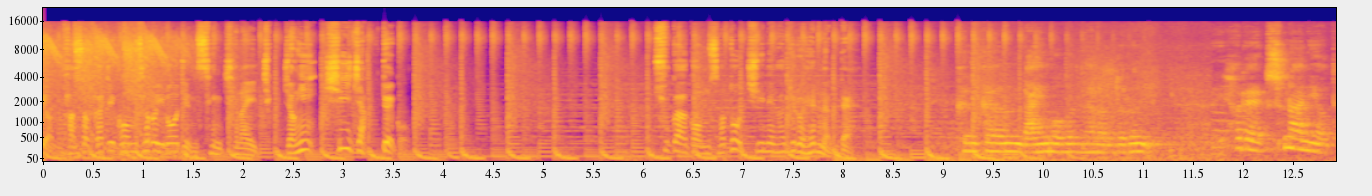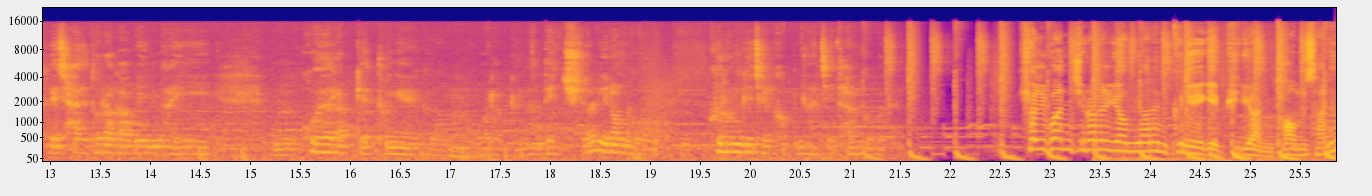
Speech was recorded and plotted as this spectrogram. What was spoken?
드디어 다섯 가지 검사로 이루어진 생체 나이 측정이 시작되고 추가 검사도 진행하기로 했는데 그러니까 나이 먹은 사람들은 혈액 순환이 어떻게 잘 돌아가고 있나 이 고혈압 계통의 그 뭐라 그러나 뇌출혈 이런 거 그런 게 제일 겁나지 다른 거보다. 혈관 질환을 염려하는 그녀에게 필요한 검사는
